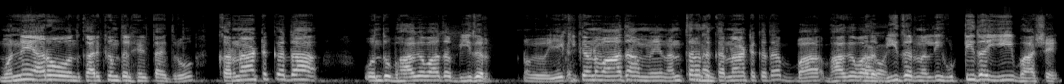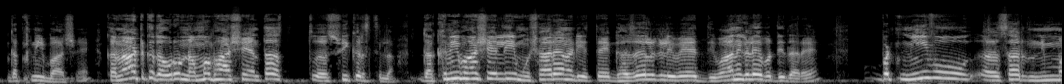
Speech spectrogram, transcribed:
ಮೊನ್ನೆ ಯಾರೋ ಒಂದು ಕಾರ್ಯಕ್ರಮದಲ್ಲಿ ಹೇಳ್ತಾ ಇದ್ರು ಕರ್ನಾಟಕದ ಒಂದು ಭಾಗವಾದ ಬೀದರ್ ಏಕೀಕರಣವಾದ ನಂತರದ ಕರ್ನಾಟಕದ ಭಾಗವಾದ ಬೀದರ್ನಲ್ಲಿ ಹುಟ್ಟಿದ ಈ ಭಾಷೆ ದಕ್ಷಿಣಿ ಭಾಷೆ. ಕರ್ನಾಟಕದವರು ನಮ್ಮ ಭಾಷೆ ಅಂತ ಸ್ವೀಕರಿಸ್ತಿಲ್ಲ. ದಖನಿ ಭಾಷೆಯಲ್ಲಿ ಮುಷಾರ ನಡೆಯುತ್ತೆ ಘಜಲ್ಗಳಿವೆ ದಿವಾನಿಗಳೇ ಬರೆದಿದ್ದಾರೆ. ಬಟ್ ನೀವು ಸರ್ ನಿಮ್ಮ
